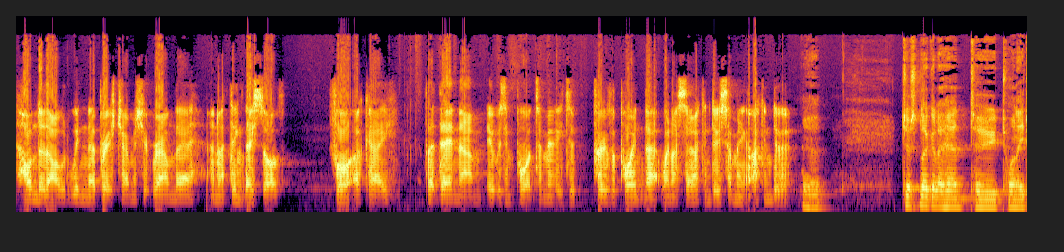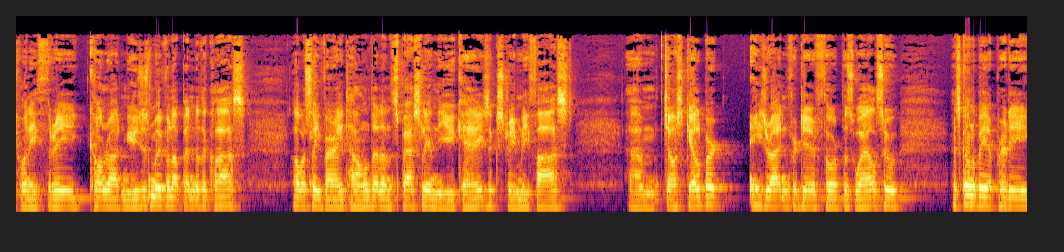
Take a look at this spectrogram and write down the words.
Honda that I would win the British Championship round there, and I think they sort of thought, okay, but then um, it was important to me to prove a point that when I say I can do something, I can do it. Yeah. Just looking ahead to 2023, Conrad Mewse is moving up into the class obviously very talented, and especially in the UK, he's extremely fast. Um, Josh Gilbert, he's riding for Dave Thorpe as well, so it's going to be a pretty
